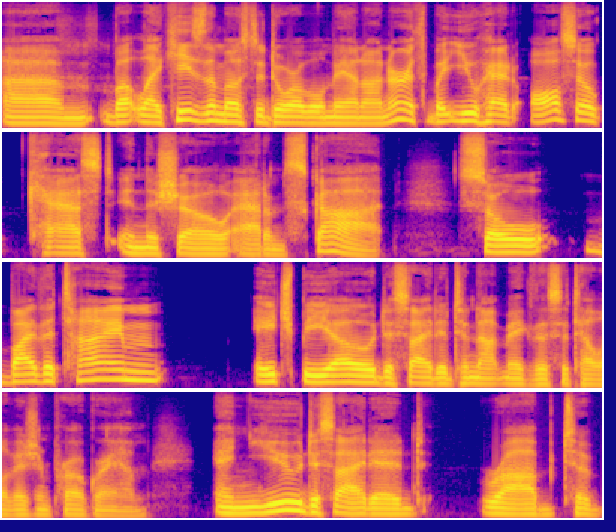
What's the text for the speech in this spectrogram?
Um, but like, he's the most adorable man on earth. But you had also cast in the show Adam Scott. So by the time HBO decided to not make this a television program, and you decided, Rob, to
